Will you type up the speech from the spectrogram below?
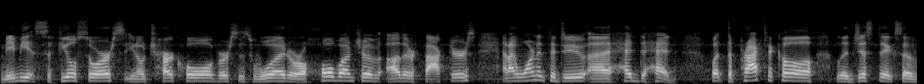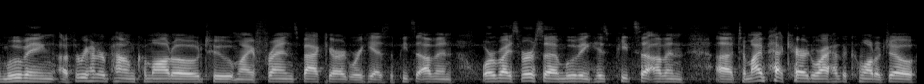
Maybe it's the fuel source, you know, charcoal versus wood or a whole bunch of other factors. And I wanted to do a head-to-head. -head. But the practical logistics of moving a 300 pound Kamado to my friend's backyard where he has the pizza oven, or vice versa, moving his pizza oven uh, to my backyard where I have the Kamado Joe,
